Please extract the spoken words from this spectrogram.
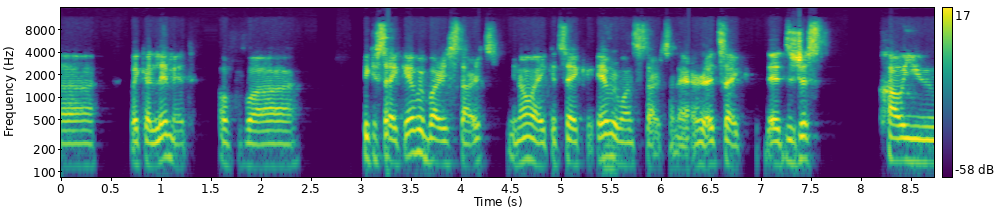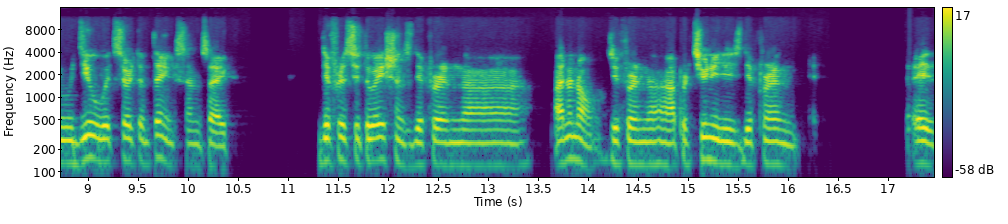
uh like a limit of uh because like everybody starts you know like it's like everyone starts in there. It's like it's just how you deal with certain things and it's like different situations different uh i don't know different uh, opportunities different eh,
